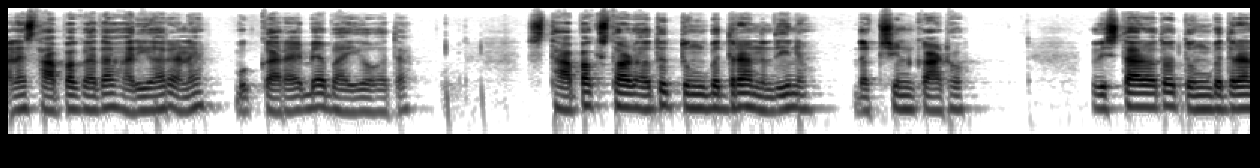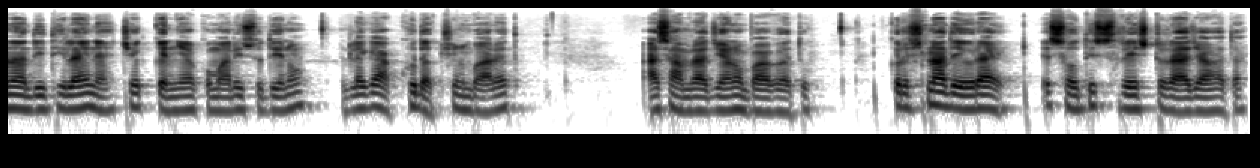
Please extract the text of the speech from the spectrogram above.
અને સ્થાપક હતા હરિહર અને બુક્કારાય બે ભાઈઓ હતા. સ્થાપક સ્થળ હતું તુંગભદ્રા નદીનો દક્ષિણ કાંઠો. વિસ્તાર હતો તુંગભદ્રા નદીથી લઈને છેક કન્યાકુમારી સુધીનો, એટલે કે આખું દક્ષિણ ભારત. આ સામ્રાજ્યનો ભાગ હતું. કૃષ્ણદેવરાય એ સૌથી શ્રેષ્ઠ રાજા હતા.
